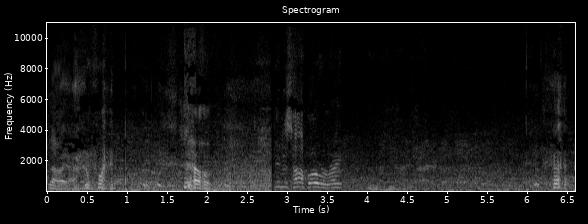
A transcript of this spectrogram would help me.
No, yeah. no. We can just hop over, right? Right,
